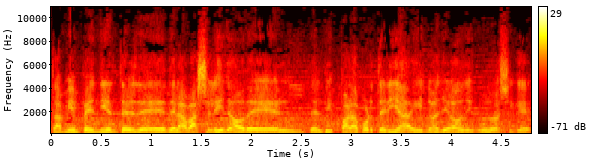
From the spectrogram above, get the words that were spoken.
también pendientes de, de la vaselina o del, del disparo a portería y no ha llegado ninguno, así que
